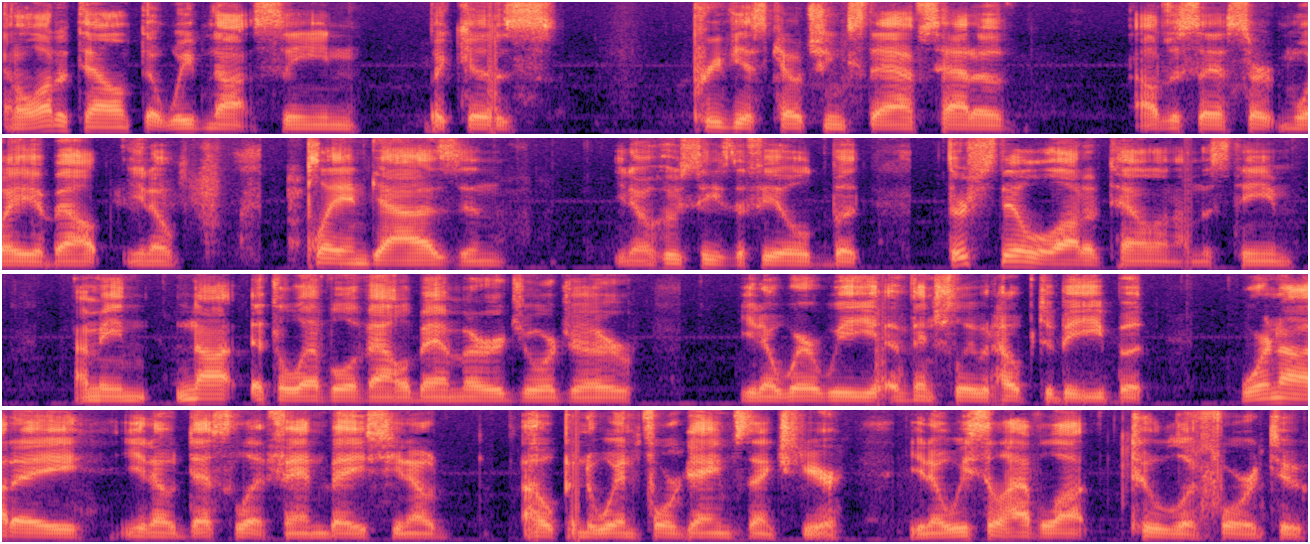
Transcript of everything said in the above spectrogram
and a lot of talent that we've not seen because previous coaching staffs had a, I'll just say a certain way about, you know, playing guys and, you know, who sees the field, but there's still a lot of talent on this team. I mean, not at the level of Alabama or Georgia or, you know, where we eventually would hope to be, but we're not a, you know, desolate fan base, you know, hoping to win four games next year. You know, we still have a lot to look forward to.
